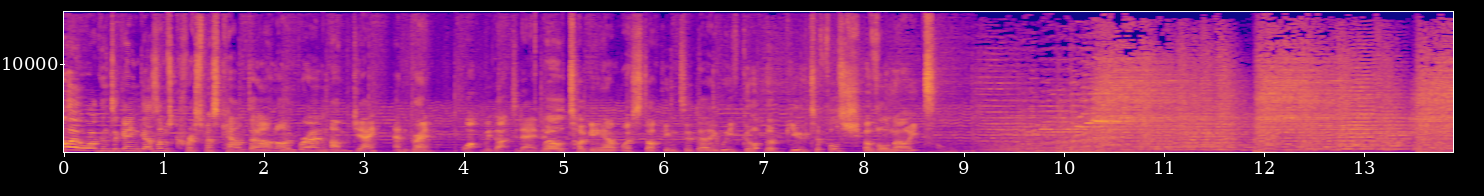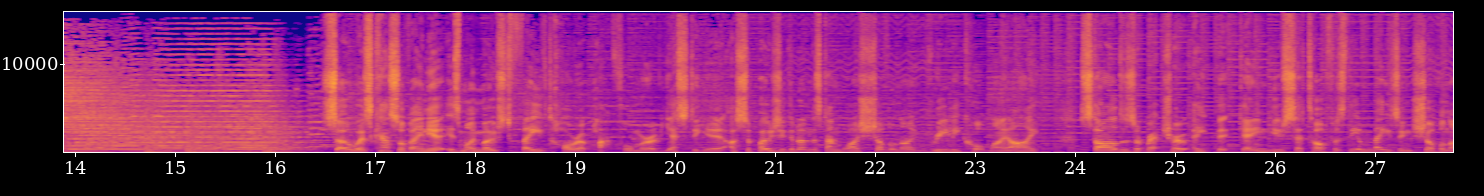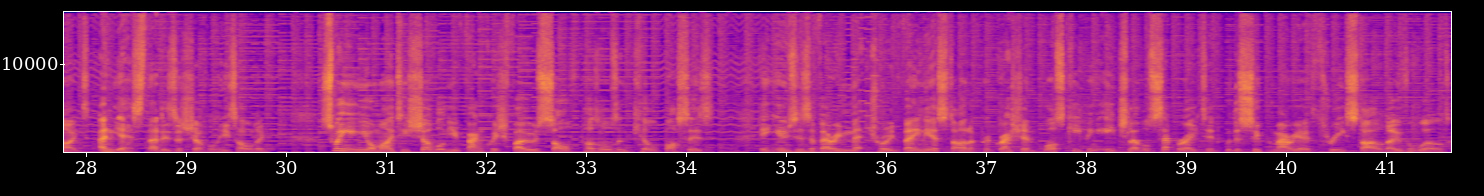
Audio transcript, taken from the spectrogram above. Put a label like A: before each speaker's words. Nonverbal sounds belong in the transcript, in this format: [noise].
A: Hello, welcome to GameGazm's Christmas Countdown. I'm Bren.
B: I'm Jay, and Bren, what have we got today then?
A: Well, tugging out my stocking today, we've got the beautiful Shovel Knight. So, as Castlevania is my most faved horror platformer of yesteryear, I suppose you can understand why Shovel Knight really caught my eye. Styled as a retro 8-bit game, you set off as the amazing Shovel Knight, and yes, that is a shovel he's holding. Swinging your mighty shovel, you vanquish foes, solve puzzles, and kill bosses. It uses a very Metroidvania style of progression, whilst keeping each level separated with a Super Mario 3 styled overworld.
